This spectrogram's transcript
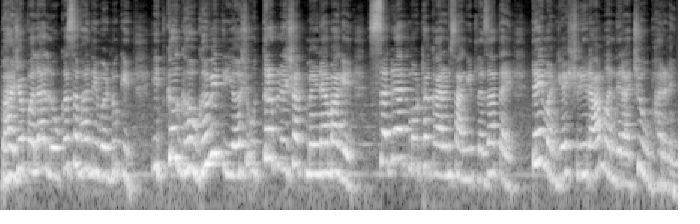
भाजपला लोकसभा निवडणुकीत इतकं घवघवीत यश उत्तर प्रदेशात मिळण्यामागे सगळ्यात मोठं कारण सांगितलं जात आहे ते म्हणजे श्रीराम मंदिराची उभारणी.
